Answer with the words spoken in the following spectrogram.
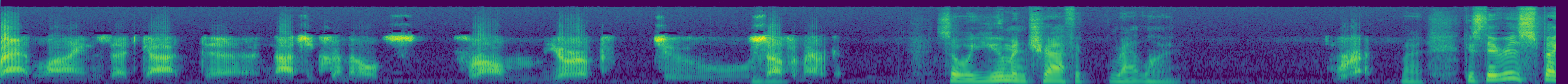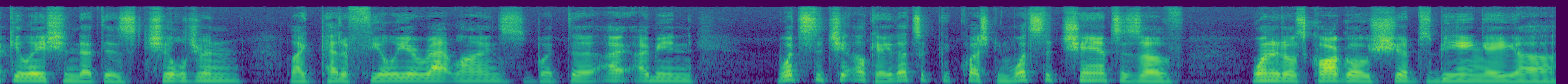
rat lines that got uh, Nazi criminals from Europe to South America. so a human traffic rat line, Right. right? Because there is speculation that there's children like pedophilia rat lines, but uh, I I mean, what's the ch- okay? That's a good question. What's the chances of one of those cargo ships being a uh,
